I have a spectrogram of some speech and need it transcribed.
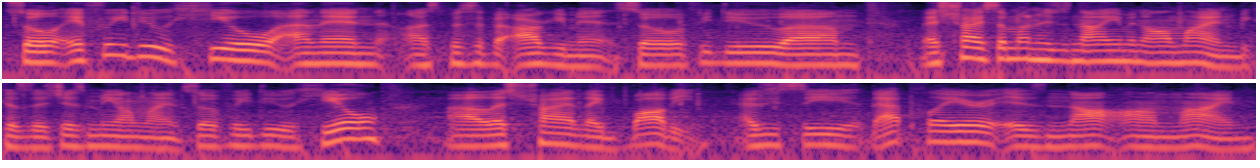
So if we do heal and then a specific argument, so if we do, um, let's try someone who's not even online because it's just me online. So if we do heal, uh, let's try like Bobby. As you see, that player is not online.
